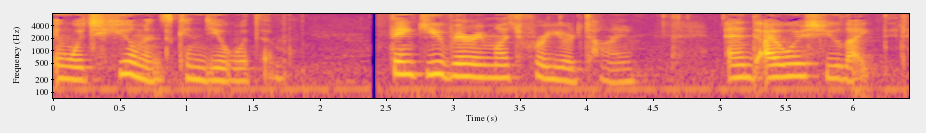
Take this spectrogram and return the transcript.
in which humans can deal with them. Thank you very much for your time, and I wish you liked it.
